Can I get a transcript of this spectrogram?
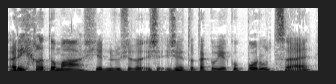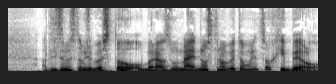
rychle to máš, jednoduše, to, že, že je to takový jako po ruce, a teď si myslím, že bez toho obrazu na jednu stranu by tomu něco chybělo.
